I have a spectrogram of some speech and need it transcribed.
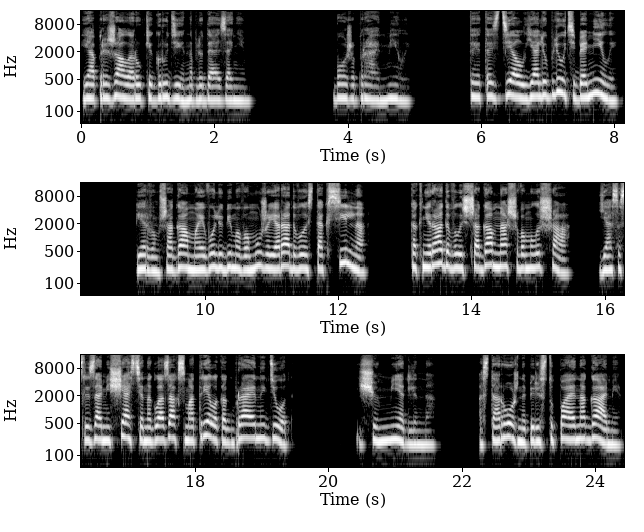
Я прижала руки к груди, наблюдая за ним. «Боже, Брайан, милый, ты это сделал, я люблю тебя, милый!» Первым шагам моего любимого мужа я радовалась так сильно, как не радовалась шагам нашего малыша. Я со слезами счастья на глазах смотрела, как Брайан идет. Еще медленно, осторожно переступая ногами.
